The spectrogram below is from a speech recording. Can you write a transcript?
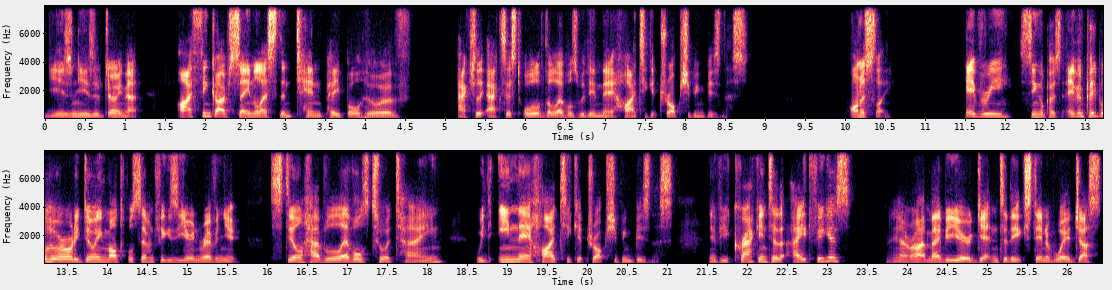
years and years of doing that, I think I've seen less than 10 people who have actually accessed all of the levels within their high ticket dropshipping business. Honestly, every single person, even people who are already doing multiple seven figures a year in revenue, still have levels to attain within their high ticket drop shipping business. And if you crack into the eight figures, yeah, right, maybe you're getting to the extent of where just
